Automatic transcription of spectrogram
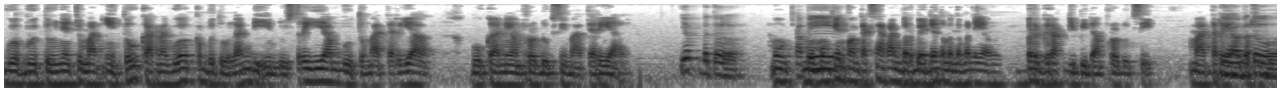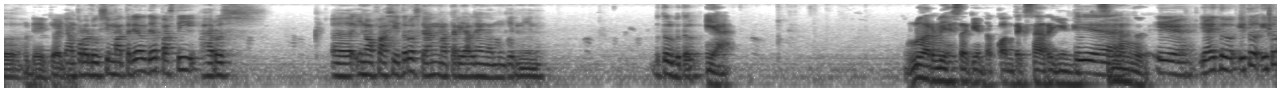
gue butuhnya cuman itu karena gue kebetulan di industri yang butuh material bukan yang produksi material Yup betul. Mung- Tapi- mungkin konteksnya akan berbeda teman-teman yang bergerak di bidang produksi Iya material betul. tersebut udah itu aja Yang produksi material dia pasti harus eh, inovasi terus kan materialnya nggak mungkin ini. Betul betul. Iya. Luar biasa kita konteks hari ini Iya. seneng gue Iya, ya itu itu itu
